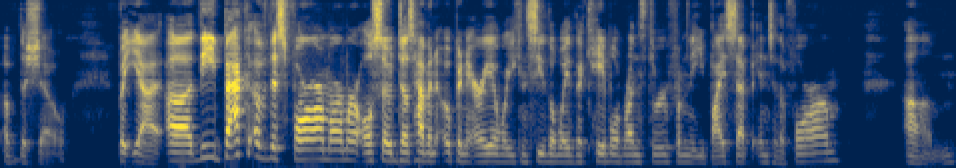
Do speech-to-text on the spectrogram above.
of the show. But yeah, uh, the back of this forearm armor also does have an open area where you can see the way the cable runs through from the bicep into the forearm. Um,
